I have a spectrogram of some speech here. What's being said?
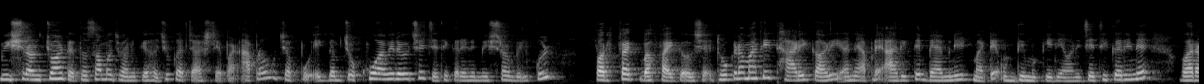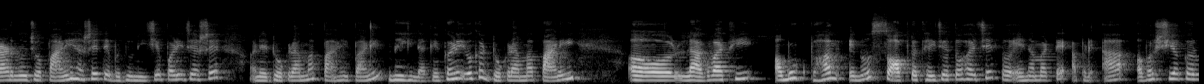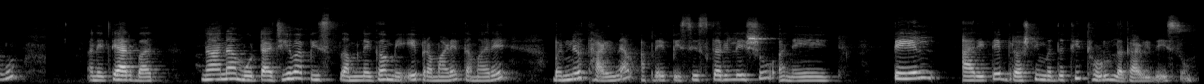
મિશ્રણ ચોંટે તો સમજવાનું કે હજુ કચાશ છે. પણ આપણું ચપ્પુ એકદમ ચોખ્ખું આવી રહ્યું છે, જેથી કરીને મિશ્રણ બિલકુલ પરફેક્ટ બફાઈ ગયું છે. ઢોકળામાંથી થાળી કાઢી અને આપણે આ રીતે બે મિનિટ માટે ઊંધી મૂકી દેવાની. જેથી કરીને વરાળનું જો પાણી હશે તે બધું નીચે પડી જશે અને ઢોકળામાં પાણી પાણી નહીં લાગે. ઘણી વખત ઢોકળામાં પાણી લાગવાથી અમુક ભાગ એનો સોફ્ટ થઈ જતો હોય છે. તો એના માટે આપણે આ અવશ્ય કરવું. અને ત્યારબાદ નાના મોટા જેવા પીસ તમને ગમે એ પ્રમાણે તમારે બંને થાળીના આપણે પીસીસ કરી લઈશું. અને તેલ આ રીતે બ્રશની મદદથી થોડું લગાવી દઈશું.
